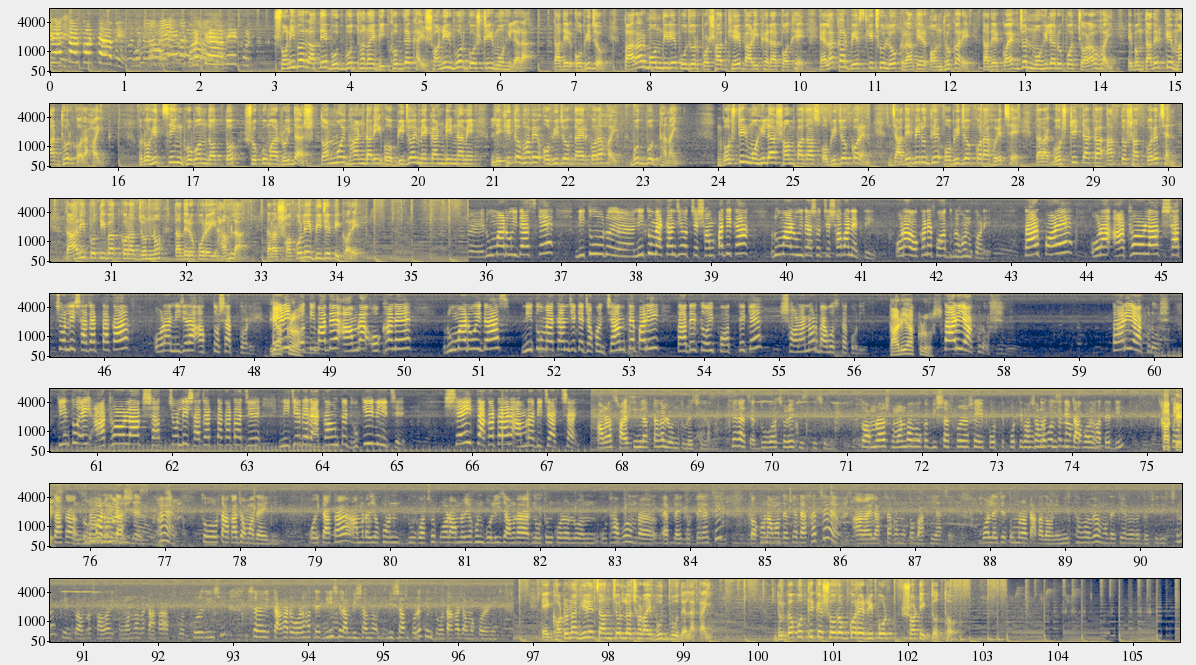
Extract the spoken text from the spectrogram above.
গ্রেফতার করতে হবে। করতে হবে শনিবার রাতে বুদবুদ থানায় বিক্ষোভ দেখায় স্বনির্ভর গোষ্ঠীর মহিলারা। তাদের অভিযোগ পাড়ার মন্দিরে পুজোর প্রসাদ খেয়ে বাড়ি ফেরার পথে এলাকার বেশ কিছু লোক রাতের অন্ধকারে তাদের কয়েকজন মহিলার উপর চড়াও হয় এবং তাদেরকে মারধর করা হয়। রোহিত সিং ভুবন দত্ত সুকুমার রুইদাস তন্ময় ভান্ডারী ও বিজয় মেকান্ডির নামে লিখিতভাবে অভিযোগ দায়ের করা হয় বুদবুদ থানায়। গোষ্ঠীর মহিলা শম্পা দাস অভিযোগ করেন যাদের বিরুদ্ধে অভিযোগ করা হয়েছে তারা গোষ্ঠীর টাকা আত্মসাৎ করেছেন। তারই প্রতিবাদ করার জন্য তাদের উপর এই হামলা। তারা সকলেই বিজেপি করে। রুমা রুইদাসকে নিতু নিতু ম্যাকাঞ্জি হচ্ছে সম্পাদিকা রুমা রুইদাস হচ্ছে সভানেত্রী। ওরা ওখানে পদ গ্রহণ করে। তারপরে ওরা আঠারো লাখ সাতচল্লিশ হাজার টাকা ওরা নিজেরা আত্মসাৎ করে। এরই প্রতিবাদে আমরা ওখানে রুমা রুই দাস নিতু ম্যাকাঞ্জিকে যখন জানতে পারি তাদেরকে ওই পদ থেকে সরানোর ব্যবস্থা করি। তারই আক্রোশ? তারই আক্রোশ। তারই আক্রোশ। কিন্তু এই আঠেরো লাখ সাতচল্লিশ হাজার টাকাটা যে নিজেদের অ্যাকাউন্টে ঢুকিয়ে নিয়েছে সেই টাকাটার আমরা বিচার চাই। আমরা সাড়ে তিন লাখ টাকা লোন তুলেছিলাম ঠিক আছে? দু বছরের কিস্তি ছিল। তো আমরা সমানভাবে ওকে বিশ্বাস করে সেই প্রতি মাসে আমরা কিস্তি টাকা হাতে দিই? ওই টাকা রুমারুল দাসকে। হ্যাঁ তো টাকা জমা দেয়নি। ওই টাকা আমরা যখন দু বছর পর আমরা যখন বলি যে আমরা নতুন করে লোন উঠাবো, আমরা অ্যাপ্লাই করতে গেছি, তখন আমাদেরকে দেখাচ্ছে আড়াই লাখ টাকা মতো বাকি আছে। বলে যে তোমরা টাকা দাওনি। মিথ্যাভাবে আমাদেরকে এভাবে দোষী দিচ্ছিল, কিন্তু আমরা সবাই সমানভাবে টাকা শোধ করে দিয়েছি। সেই টাকাটা ওর হাতে দিয়েছিলাম বিশ্বাস বিশ্বাস করে, কিন্তু ও টাকা জমা করেনি। এই ঘটনা ঘিরে চাঞ্চল্য ছড়ায় বুদবুদ এলাকায়। দুর্গাপুর থেকে সৌরভ করের রিপোর্ট সঠিক তথ্য।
